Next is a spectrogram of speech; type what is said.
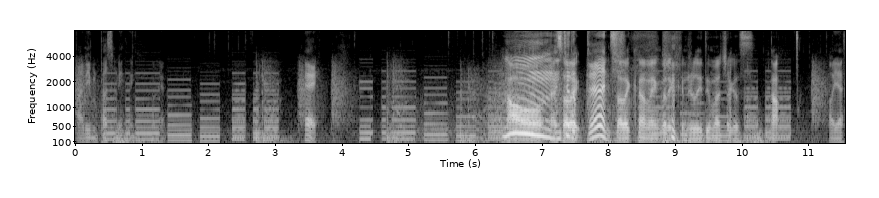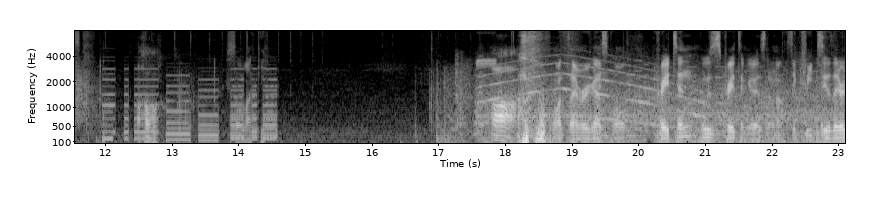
I didn't even press anything. Okay. Hey. Oh, Mm, I into saw the that- bench. Saw that coming, but I couldn't really do much. I guess. Oh, Oh yes. Oh, so lucky. Oh, one timer nice again. goal. Creighton. Who's Creighton, guys? I don't know. He's a Is he there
